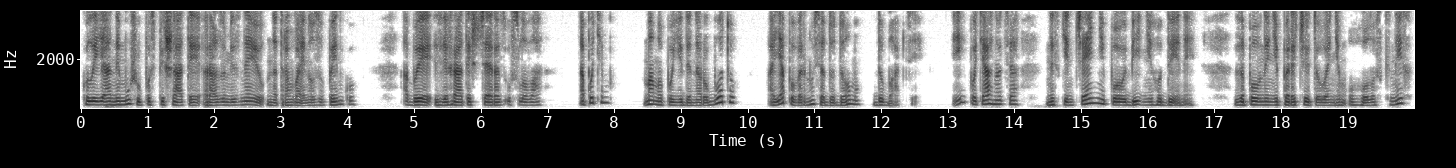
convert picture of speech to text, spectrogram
коли я не мушу поспішати разом із нею на трамвайну зупинку, аби зіграти ще раз у слова, а потім мама поїде на роботу, а я повернуся додому до бабці, і потягнуться нескінченні пообідні години, заповнені перечитуванням у голос книг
